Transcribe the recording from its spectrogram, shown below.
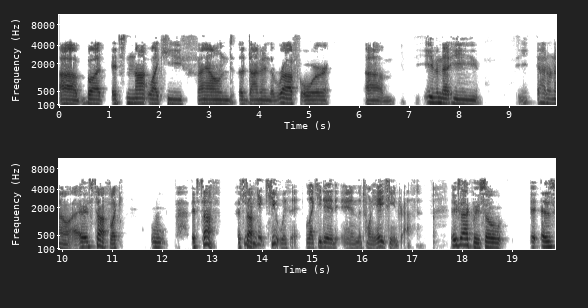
uh, but it's not like he found a diamond in the rough or um, even that he, I don't know. It's tough. Like, it's tough. It's he tough. didn't get cute with it like he did in the 2018 draft. Exactly. So, it is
